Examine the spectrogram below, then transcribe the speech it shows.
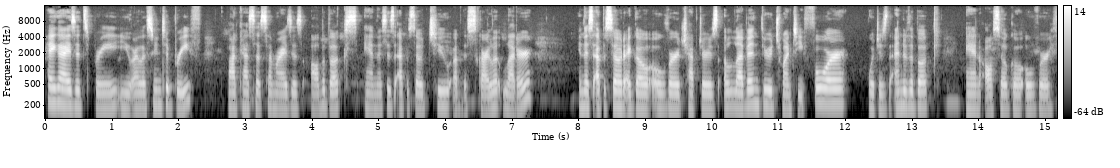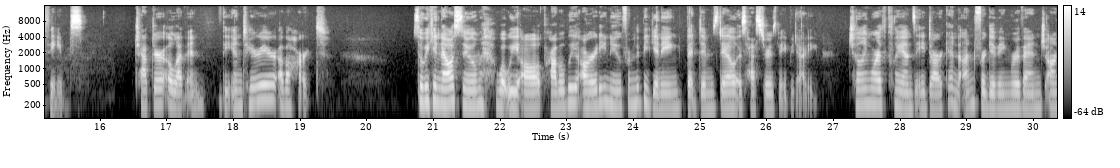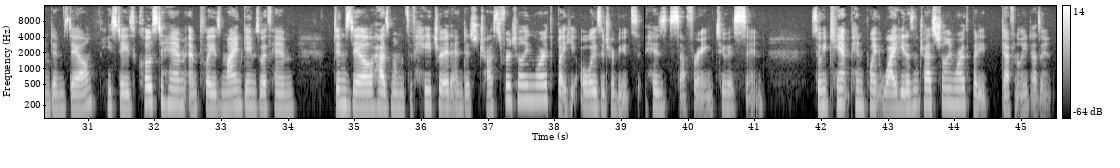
Hey guys, it's Bree. You are listening to Brief, the podcast that summarizes all the books, and this is episode two of The Scarlet Letter. In this episode, I go over chapters 11 through 24, which is the end of the book, and also go over themes. Chapter 11 The Interior of a Heart. So we can now assume what we all probably already knew from the beginning that Dimmesdale is Hester's baby daddy. Chillingworth plans a dark and unforgiving revenge on Dimmesdale. He stays close to him and plays mind games with him. Dimmesdale has moments of hatred and distrust for Chillingworth, but he always attributes his suffering to his sin. So he can't pinpoint why he doesn't trust Chillingworth, but he definitely doesn't.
